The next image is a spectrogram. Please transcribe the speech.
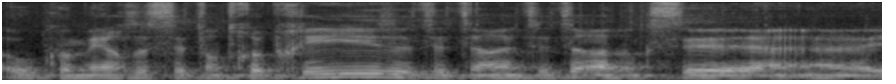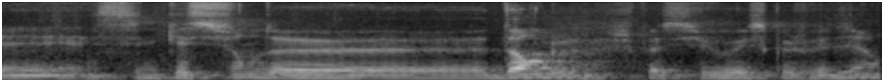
au commerce de cette entreprise, etc. etc. Donc c'est euh, c'est une question d'angle, je ne sais pas si vous voyez ce que je veux dire.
